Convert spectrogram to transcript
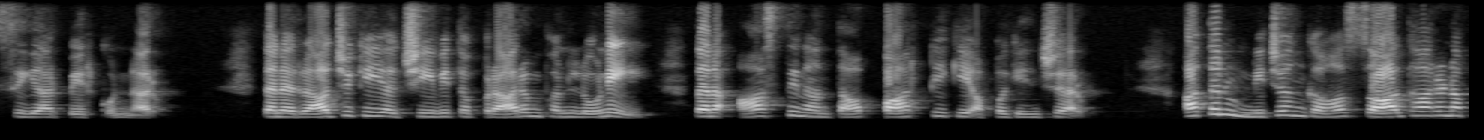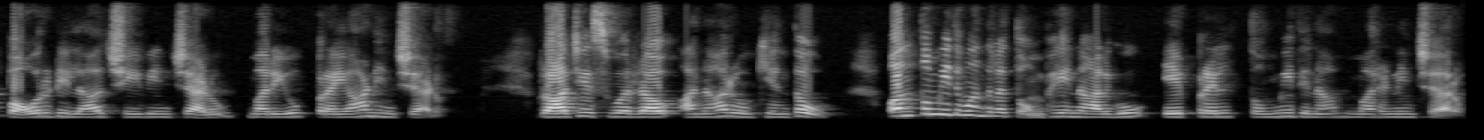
సిఆర్ పేర్కొన్నారు. తన రాజకీయ జీవిత ప్రారంభంలోనే తన ఆస్తినంతా పార్టీకి అప్పగించారు. అతను నిజంగా సాధారణ పౌరుడిలా జీవించాడు మరియు ప్రయాణించాడు. రాజేశ్వరరావు అనారోగ్యంతో పంతొమ్మిది వందల తొంభై నాలుగు ఏప్రిల్ తొమ్మిదిన మరణించారు.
